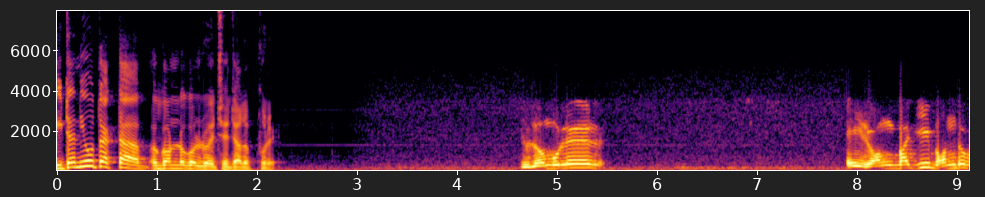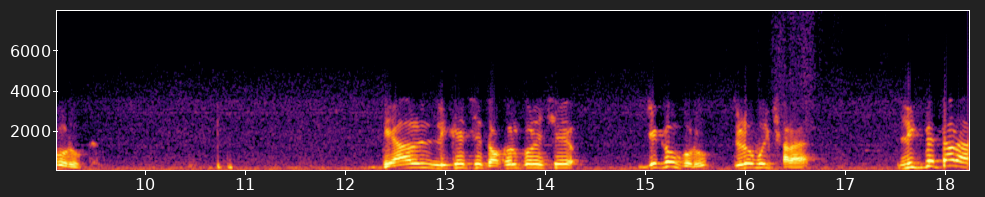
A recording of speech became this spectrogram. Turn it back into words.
এইটা নিয়েও তো একটা গন্ডগোল রয়েছে যাদবপুরে। তৃণমূলের এই রংবাজি বন্ধ করুক। দেয়াল লিখেছে, দখল করেছে, যে কেউ করুক, তৃণমূল ছাড়া লিখবে তারা।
